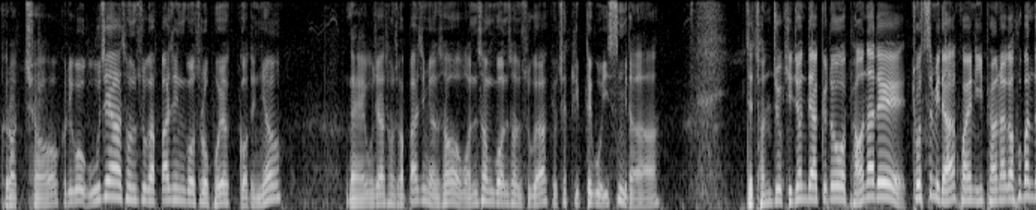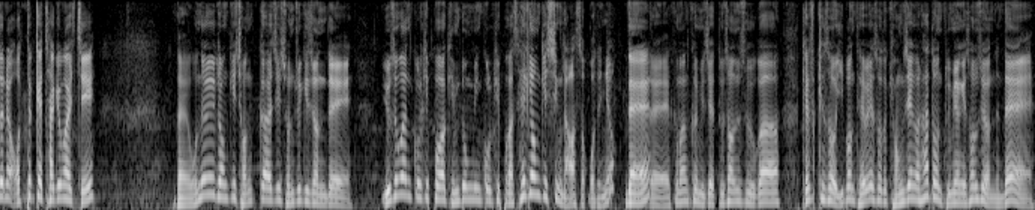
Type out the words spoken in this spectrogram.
그렇죠. 그리고 우재하 선수가 빠진 것으로 보였거든요. 네, 우재하 선수가 빠지면서 원성권 선수가 교체 투입되고 있습니다. 이제 전주 기전대학교도 변화를 줬습니다. 과연 이 변화가 후반전에 어떻게 작용할지. 네, 오늘 경기 전까지 전주 기전대 유승환 골키퍼와 김동민 골키퍼가 세 경기씩 나왔었거든요. 네. 네, 그만큼 이제 두 선수가 계속해서 이번 대회에서도 경쟁을 하던 두 명의 선수였는데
